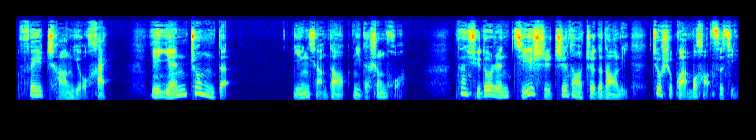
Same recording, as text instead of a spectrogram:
非常有害，也严重的影响到你的生活。但许多人即使知道这个道理，就是管不好自己，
